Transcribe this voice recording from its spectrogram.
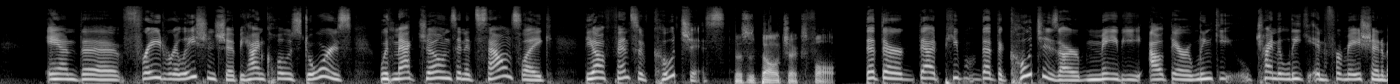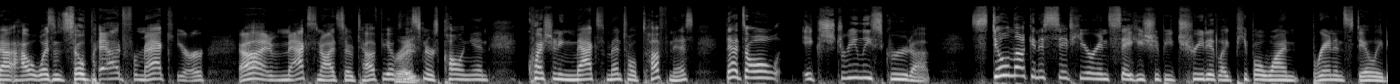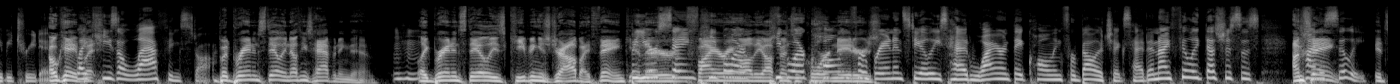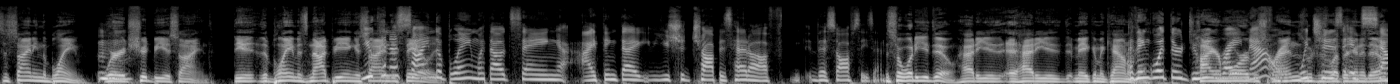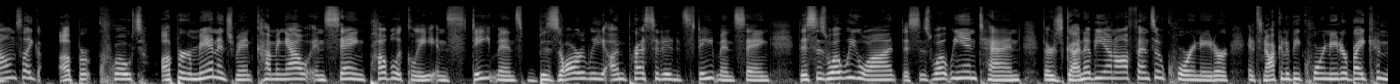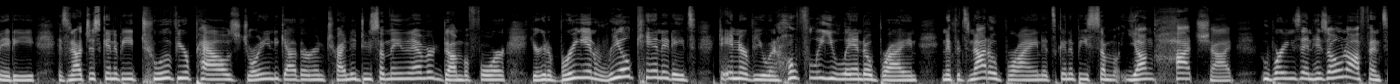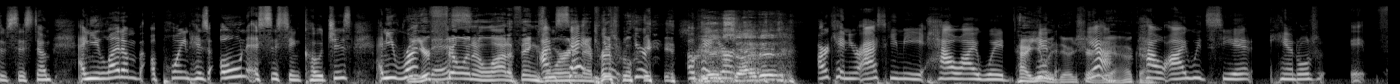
and the frayed relationship behind closed doors with Mac Jones. And it sounds like the offensive coaches This is Belichick's fault. that they're that people that the coaches are maybe out there linking trying to leak information about how it wasn't so bad for Mac here. Uh, Mac's not so tough. You have Right. listeners calling in questioning Mac's mental toughness. That's all extremely screwed up. Still not going to sit here and say he should be treated like people want Brandon Staley to be treated. Okay, like but- he's a laughing stock. But Brandon Staley, nothing's happening to him. Like Brandon Staley's keeping his job, I think, Mm-hmm. But and you're they're saying firing people are, all the people offensive are calling for Brandon Staley's head. Why aren't they calling for Belichick's head? And I feel like that's just this I'm kind saying of silly. Mm-hmm. it's assigning the blame where it should be assigned. The the blame is not being assigned. You can assign the blame without saying, I think that you should chop his head off this offseason. so what do you do? How do you how do you make him accountable? I think what they're doing Hire right more now, of his friends, which, which, is, what they're it to do. sounds like upper quote upper management coming out and saying publicly in statements, bizarrely unprecedented statements, saying this is what we want, this is what we intend. There's going to be an offensive coordinator. It's not going to be coordinator by committee. It's not just going to be two of your pals joining together and trying to do something they've never done before. You're going to bring in real candidates to interview, and hopefully you land O'Brien. And if it's not O'Brien, it's going to be some young hotshot who brings in his own offensive system, and you let him appoint his own assistant coaches, and you run You're this. filling in a lot of things that I'm weren't in that press you're- you're- okay, you're, Arcand, you're asking me how I would How you hand- would do it, sure, yeah, okay. how I would see it handled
